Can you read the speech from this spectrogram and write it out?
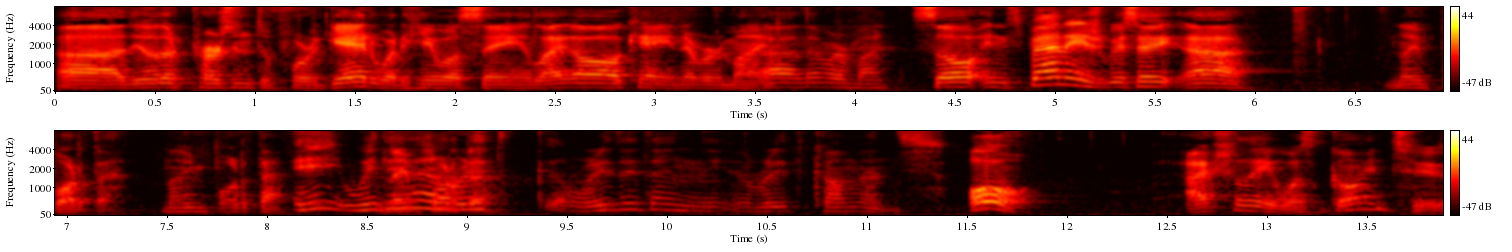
uh, the other person to forget what he was saying. Like, oh, okay, never mind. Ah, never mind. so, in Spanish, we say, ah, no importa. No importa. Hey, we didn't importa. read we didn't read comments. Oh, actually, I was going to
